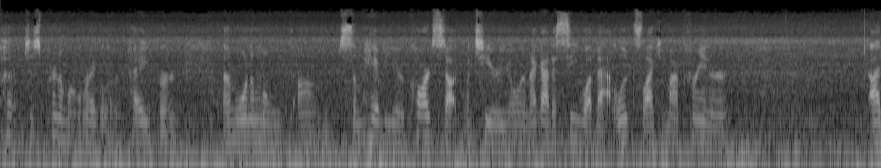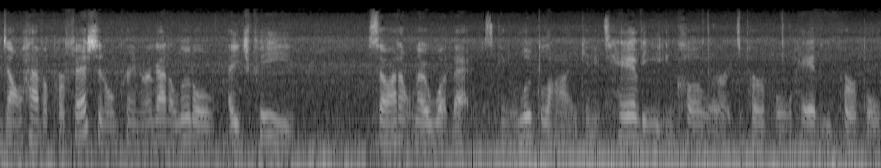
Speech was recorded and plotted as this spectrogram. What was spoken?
put just print them on regular paper. I want them on um, some heavier cardstock material, and I got to see what that looks like in my printer. I don't have a professional printer. I got a little HP, so I don't know what that's going to look like. And it's heavy in color. It's purple, heavy purple.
